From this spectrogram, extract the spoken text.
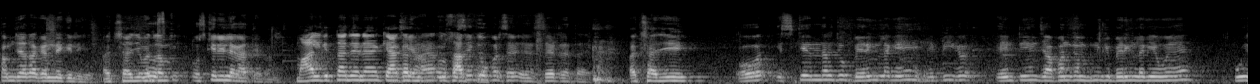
कम ज़्यादा करने के लिए। अच्छा जी मतलब उसके, उसके लिए लगाते हैं माल कितना देना है क्या करना है हाँ, उस के ऊपर से, सेट रहता है। अच्छा जी। और इसके अंदर जो बेरिंग लगे हैं एंटी जापान कंपनी के बेरिंग लगे हुए हैं इसमें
